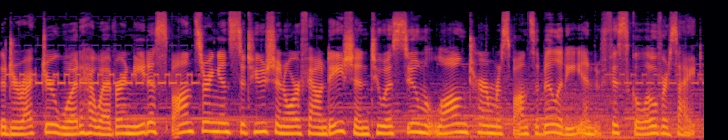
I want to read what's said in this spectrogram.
The director would, however, need a sponsoring institution or foundation to assume long term responsibility and fiscal oversight.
